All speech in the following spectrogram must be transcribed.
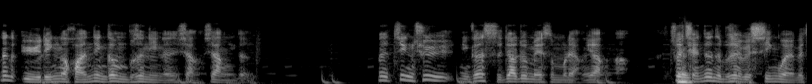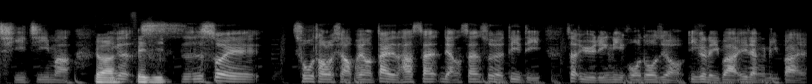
那个雨林的环境根本不是你能想象的，那进去你跟死掉就没什么两样啊。所以嗯前阵子不是有个新闻，有个奇迹吗？对啊、一个十岁出头的小朋友带着他三两三岁的弟弟在雨林里活多久？一个礼拜，一两个礼拜。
